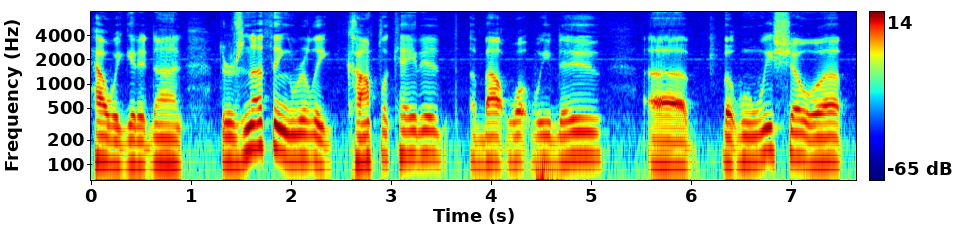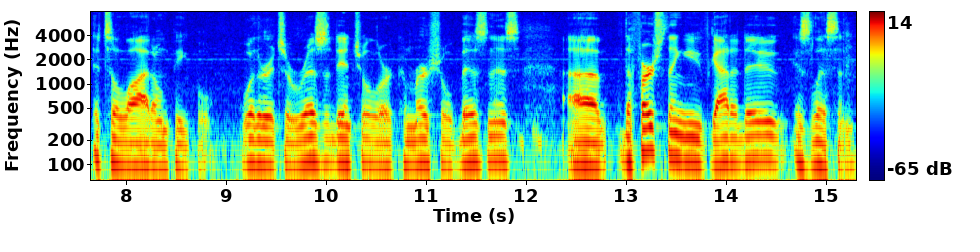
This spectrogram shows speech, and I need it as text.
how we get it done. There's nothing really complicated about what we do, uh, but when we show up, it's a lot on people. Whether it's a residential or commercial business, uh, the first thing you've got to do is listen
